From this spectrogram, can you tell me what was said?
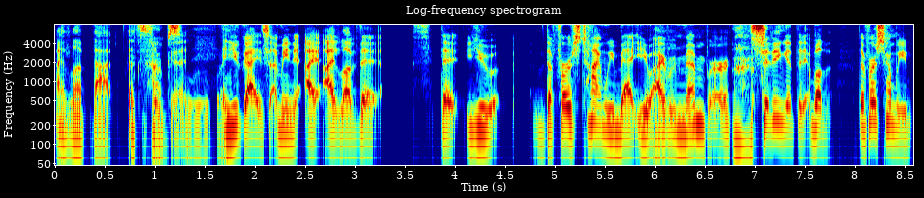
I love that. That's so good. Absolutely. And you guys, I mean, I, I love that that you the first time we met you, I remember sitting at the well, the first time we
